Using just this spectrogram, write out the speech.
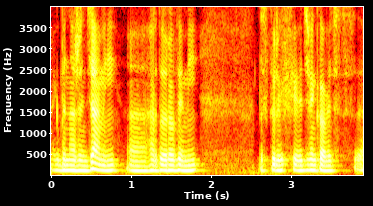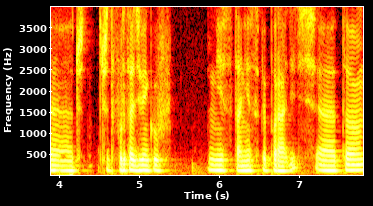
jakby narzędziami hardware'owymi, bez których dźwiękowiec czy, czy twórca dźwięków nie jest w stanie sobie poradzić, to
